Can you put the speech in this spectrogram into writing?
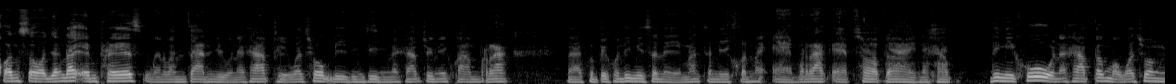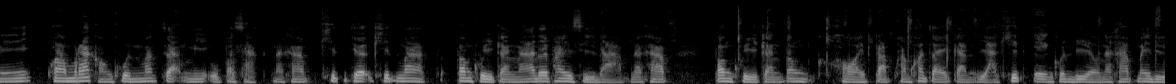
คอนโสดยังได้ Empress เหมือนวันจันทร์อยู่นะครับ ถือว่าโชคดีจริง ๆ นะครับ ช่วงนี้ความรักนะคุณเป็นคนที่มีเสน่ห์มักจะมีคนมาแอบรักแอบชอบได้นะครับที่มีคู่นะครับ ต้องบอกว่าช่วงนี้ ความรักของคุณมักจะมีอุปสรรคนะครับ คิดเยอะคิดมากต้องคุยกันนะได้ไพ่สีดาบนะครับ ต้องคุยกันต้องคอยปรับความเข้าใจกัน อย่าคิดเองคนเดียวนะครับ ไม่ดี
